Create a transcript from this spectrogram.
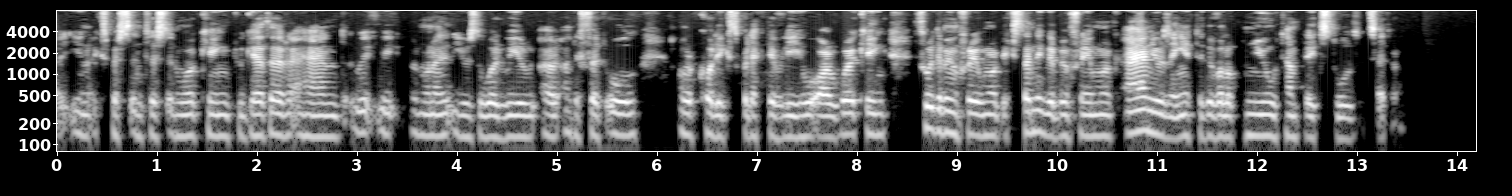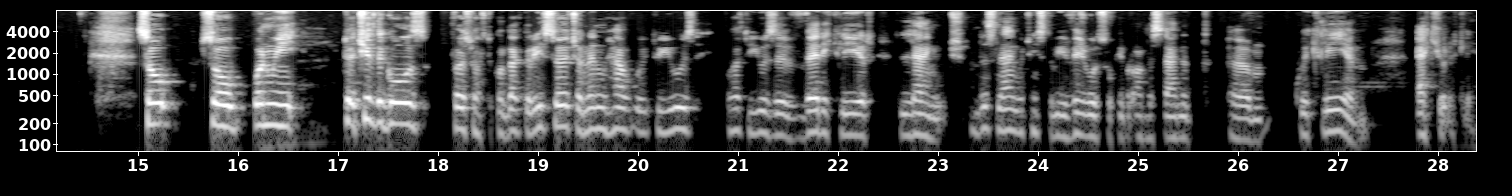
you know, expressed interest in working together. And we, we, when I use the word we, I, I refer to all our colleagues collectively who are working through the BIM framework, extending the BIM framework, and using it to develop new templates, tools, etc. So, so when we to achieve the goals, first we have to conduct the research, and then we have to use we have to use a very clear language. And this language needs to be visual so people understand it um, quickly and accurately.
